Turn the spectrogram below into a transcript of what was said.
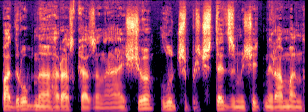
подробно рассказана. А еще лучше прочитать замечательный роман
